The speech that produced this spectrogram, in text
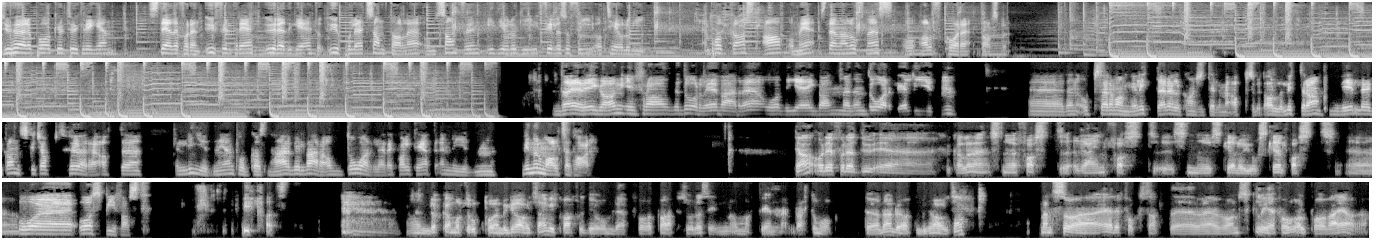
Du hører på Kulturkrigen, stedet for en ufiltrert, uredigert og upolert samtale om samfunn, ideologi, filosofi og teologi. En podkast av og med Steinar Lofnes og Alf Kåre Dalsbø. Da er vi i gang fra det dårlige været, og vi er i gang med den dårlige lyden. Eh, Den observante lytter, eller kanskje til og med absolutt alle lyttere, vil ganske kjapt høre at eh, lyden i denne podkasten vil være av dårligere kvalitet enn lyden vi normalt sett har. Ja, og det er fordi at du er skal vi kalle det, snøfast, regnfast, snøskred- og jordskredfast. Eh, Og, eh, og spyfast. fast. Dere måtte opp på en begravelse. Vi pratet jo om det for et par episoder siden, om at din bestemor døde. Du har begravelse. Men så eh, er det fortsatt eh, vanskelige forhold på veier.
